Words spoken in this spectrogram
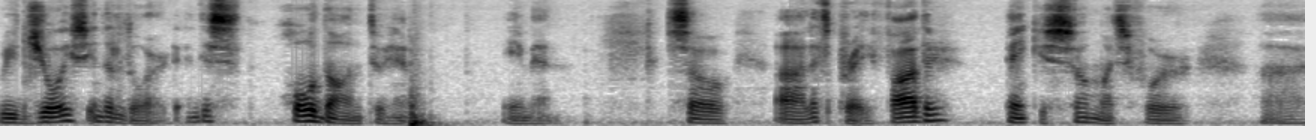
Rejoice in the Lord and just hold on to Him. Amen. So uh, let's pray. Father, thank you so much for uh,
